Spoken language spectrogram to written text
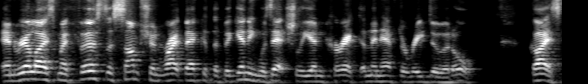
and realize my first assumption right back at the beginning was actually incorrect and then have to redo it all. Guys,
